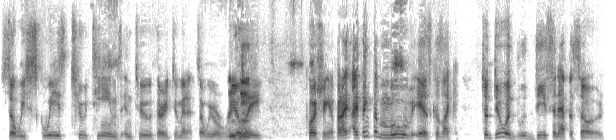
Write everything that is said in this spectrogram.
So we squeezed two teams into 32 minutes. So we were mm-hmm. really pushing it. But I, I think the move is because like to do a decent episode,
